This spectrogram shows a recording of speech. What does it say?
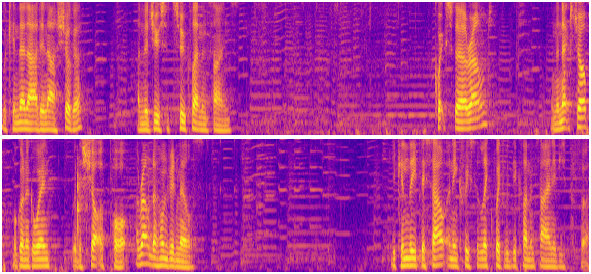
we can then add in our sugar and the juice of two clementines. Quick stir around, and the next job, we're going to go in with a shot of port, around 100 mils. You can leave this out and increase the liquid with your clementine if you prefer.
